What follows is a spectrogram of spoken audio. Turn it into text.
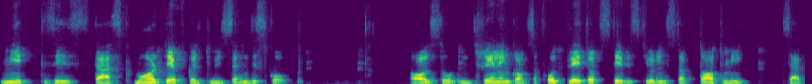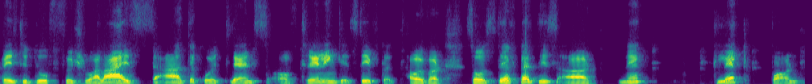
make this task more difficult with the endoscope. Also, in training of the foot plate of Stevens during stapedotomy, the ability to visualize the adequate length of training is difficult. However, those difficulties are neglectable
